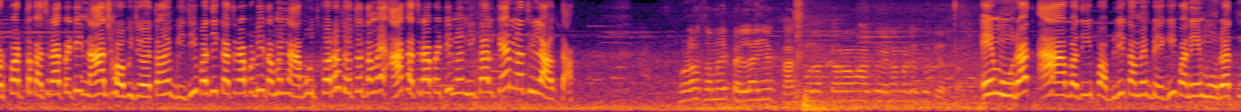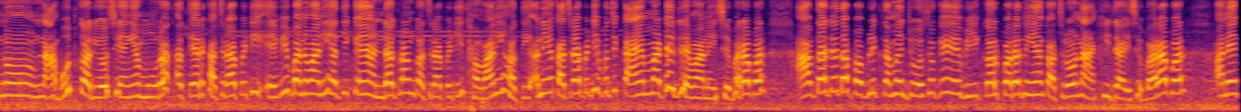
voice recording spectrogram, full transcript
રોડ પર તો કચરાપેટી ના જ હોવી જોઈએ. તમે બીજી બધી કચરાપેટી તમે નાબૂદ કરો છો તો તમે આ કચરાપેટીનો નિકાલ કેમ નથી લાવતા? થોડા સમય પહેલા અહીંયા ખાસ મુહૂર્ત કરવામાં આવ્યું એના માટે શું કહેશો? એ મુહૂર્ત આ બધી પબ્લિક અમે ભેગી કરી એ મુહૂર્તનો નાબૂદ કર્યો છે. અહીંયા મુહૂર્ત અત્યારે કચરાપેટી એવી બનવાની હતી કે અંડરગ્રાઉન્ડ કચરાપેટી થવાની હતી અને એ કચરાપેટી પછી કાયમ માટે જ રહેવાની છે. બરાબર? આવતા જતાં પબ્લિક તમે જોશો કે વ્હીકલ પર જ અહીંયા કચરો નાખી જાય છે. બરાબર? અને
